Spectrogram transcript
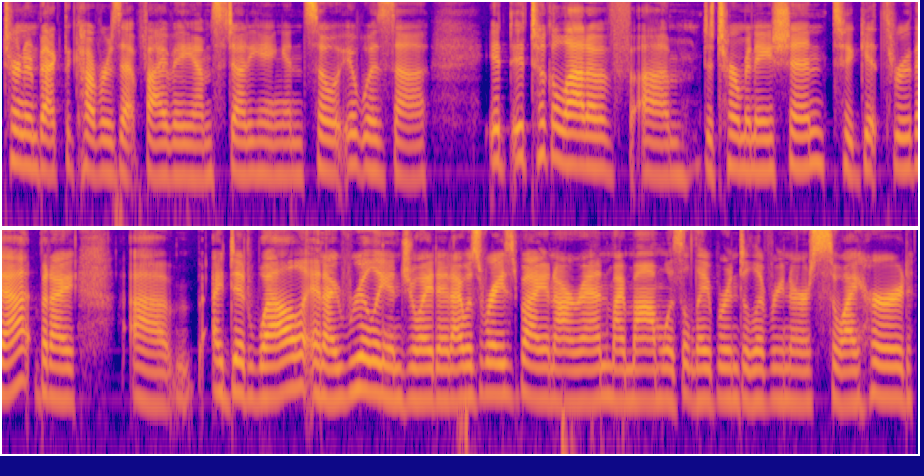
turning back the covers at 5 a.m. studying. And so it was. Uh, it, it took a lot of um, determination to get through that, but I um, I did well and I really enjoyed it. I was raised by an RN. My mom was a labor and delivery nurse, so I heard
